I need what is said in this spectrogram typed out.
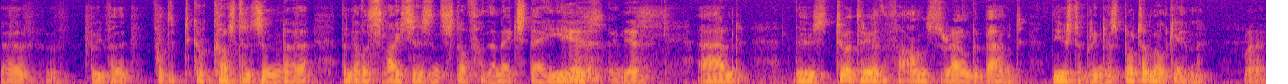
uh, be for, for the custards and uh, vanilla slices and stuff for the next day. see. yeah. And there's two or three other farms round about. They used to bring us buttermilk in, Right.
